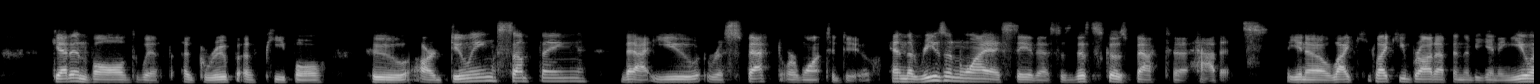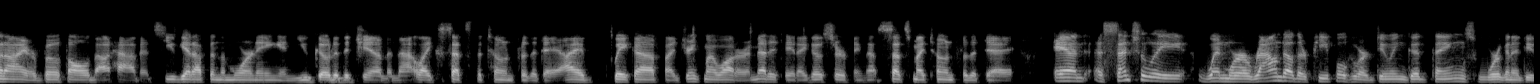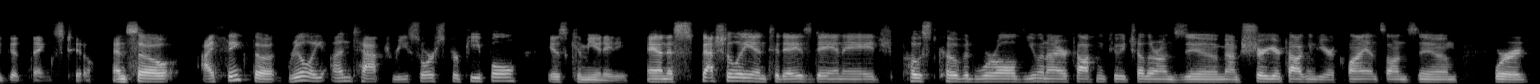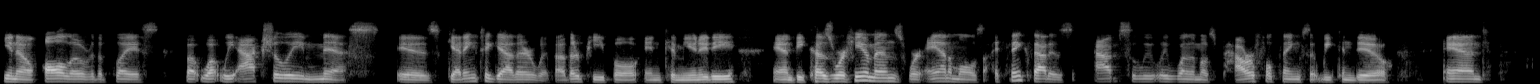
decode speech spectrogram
get involved with a group of people who are doing something that you respect or want to do. And the reason why I say this is this goes back to habits you know like like you brought up in the beginning you and i are both all about habits. You get up in the morning and you go to the gym and that like sets the tone for the day. I wake up i drink my water i meditate i go surfing that sets my tone for the day. And essentially when we're around other people who are doing good things we're going to do good things too. And so i think the really untapped resource for people is community. And especially in today's day and age, post COVID world, you and I are talking to each other on Zoom. I'm sure you're talking to your clients on Zoom. We're, you know, all over the place. But what we actually miss is getting together with other people in community. And because we're humans, we're animals, I think that is absolutely one of the most powerful things that we can do. And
